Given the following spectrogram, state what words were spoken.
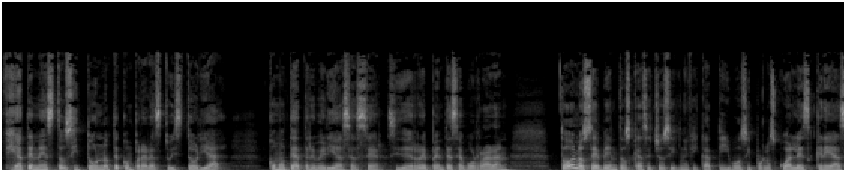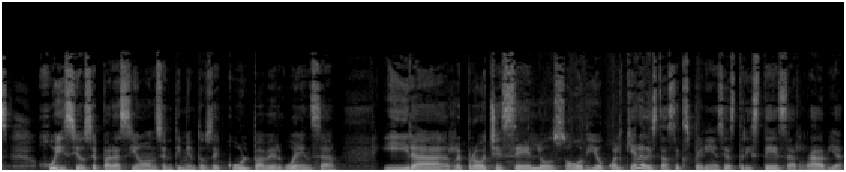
Fíjate en esto, si tú no te compraras tu historia, ¿cómo te atreverías a hacer si de repente se borraran todos los eventos que has hecho significativos y por los cuales creas juicio, separación, sentimientos de culpa, vergüenza, ira, reproches, celos, odio, cualquiera de estas experiencias, tristeza, rabia.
